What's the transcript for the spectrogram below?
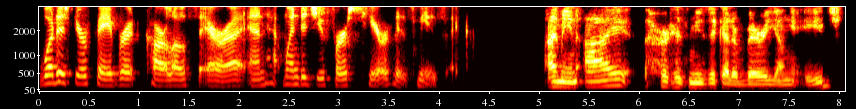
what is your favorite Carlos era, and when did you first hear his music? I mean, I heard his music at a very young age.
